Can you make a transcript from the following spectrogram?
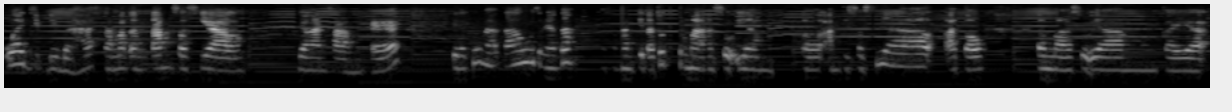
wajib dibahas sama tentang sosial. Jangan sampai kita tuh nggak tahu ternyata pasangan kita tuh termasuk yang uh, antisosial atau termasuk yang kayak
